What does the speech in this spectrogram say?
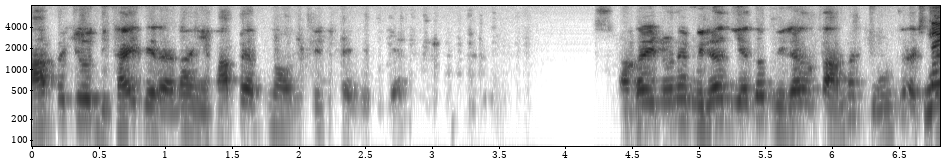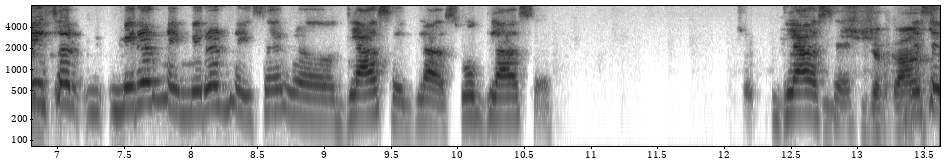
यहाँ पे जो दिखाई दे रहा है ना यहाँ पे अपना ऑडिटी दिखाई दे रही है। अगर इन्होंने मिरर दिया तो मिरर का काम है जोन को extend नहीं सर मिरर नहीं मिरर नहीं सर ग्लास है ग्लास वो ग्लास है। ग्लास है। जैसे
